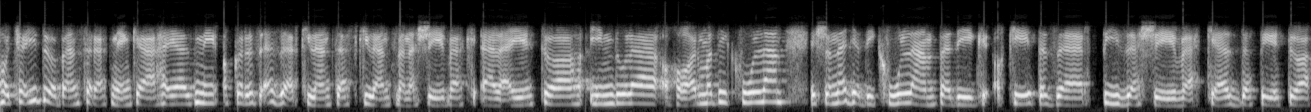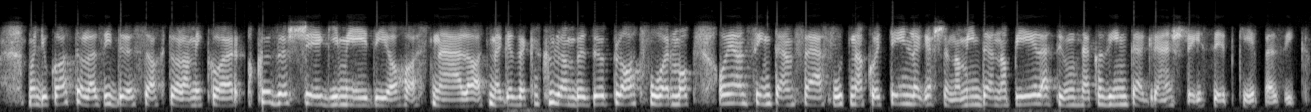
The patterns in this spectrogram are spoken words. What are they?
Hogyha időben szeretnénk elhelyezni, akkor az 1990-es évek elejétől indul el a harmadik hullám, és a negyedik hullám pedig a 2010-es évek kezdetétől, mondjuk attól az időszaktól, amikor a közösségi média használat, meg ezek a különböző platformok olyan szinten felfutnak, hogy ténylegesen a mindennapi életünknek az integráns részét képezik.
